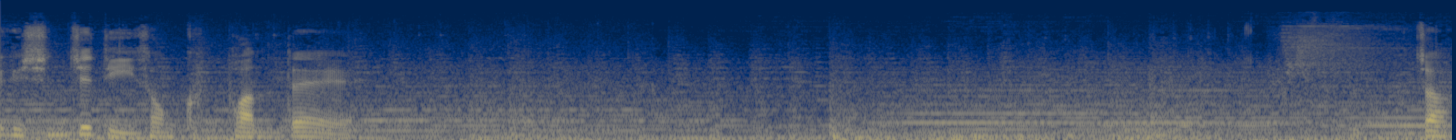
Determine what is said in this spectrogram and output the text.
솔직히 신지디 이성 급한데. 자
